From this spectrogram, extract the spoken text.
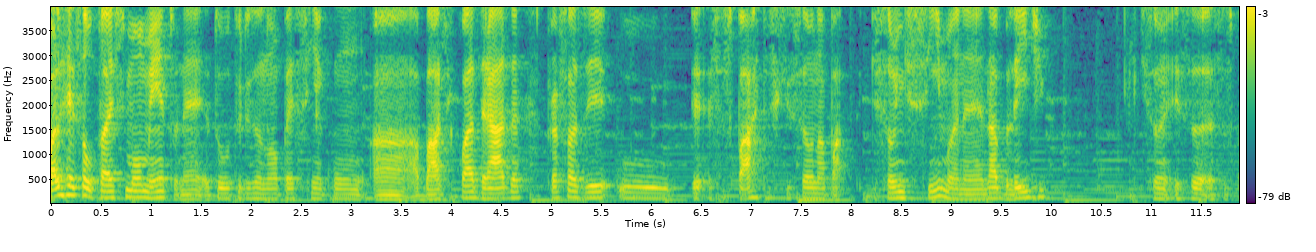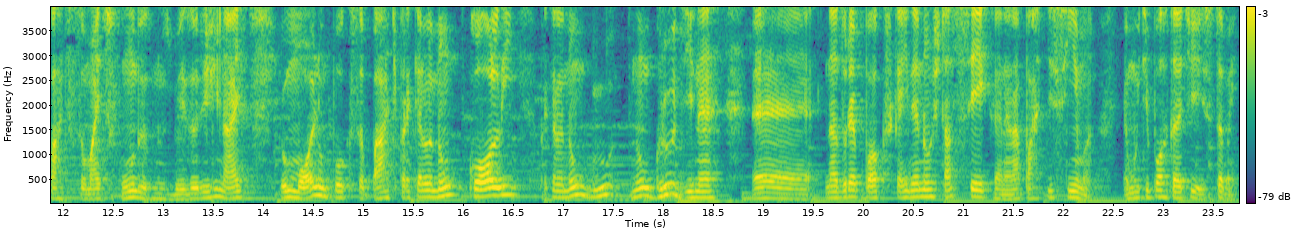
Vale ressaltar esse momento, né? Eu estou utilizando uma pecinha com a, a base quadrada para fazer o, essas partes que são, na, que são em cima, né? Da blade, que são essa, essas partes que são mais fundas nos bays originais, eu molho um pouco essa parte para que ela não cole, para que ela não, glu, não grude, né, é, na Durepox que ainda não está seca, né, na parte de cima. É muito importante isso também.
